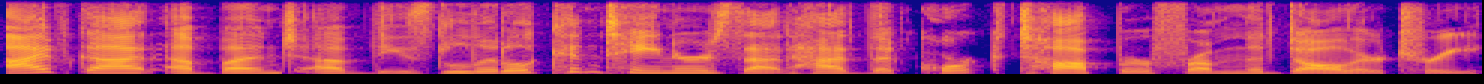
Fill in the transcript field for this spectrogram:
I've got a bunch of these little containers that had the cork topper from the Dollar Tree.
